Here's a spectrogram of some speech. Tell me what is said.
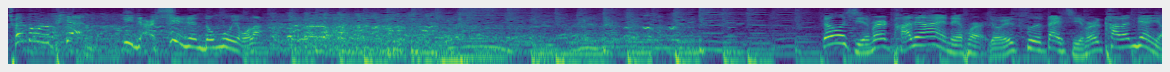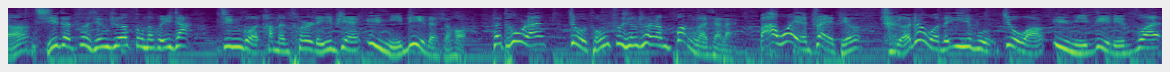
全都是骗子，一点信任都木有了。跟我媳妇儿谈恋爱那会儿，有一次带媳妇儿看完电影，骑着自行车送她回家，经过他们村的一片玉米地的时候，她突然就从自行车上蹦了下来，把我也拽停，扯着我的衣服就往玉米地里钻。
